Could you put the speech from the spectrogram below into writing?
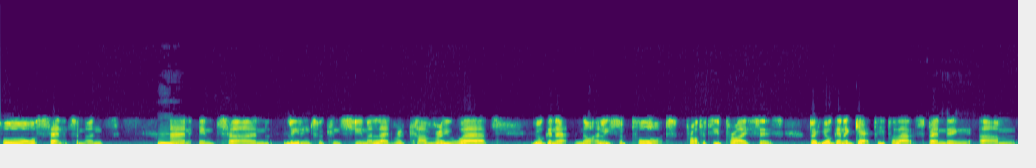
poor sentiment mm. and in turn leading to a consumer led recovery where you're going to not only support property prices, but you're going to get people out spending um,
